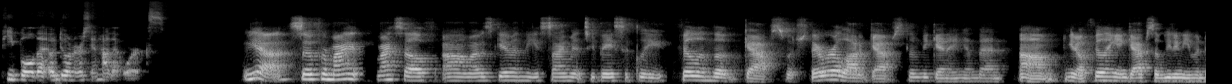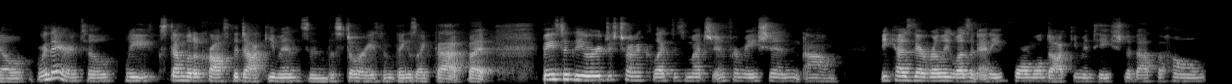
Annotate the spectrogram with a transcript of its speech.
people that don't understand how that works? Yeah. So for my myself, um, I was given the assignment to basically fill in the gaps, which there were a lot of gaps in the beginning, and then um, you know, filling in gaps that we didn't even know were there until we stumbled across the documents and the stories and things like that. But basically, we were just trying to collect as much information um, because there really wasn't any formal documentation about the home.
